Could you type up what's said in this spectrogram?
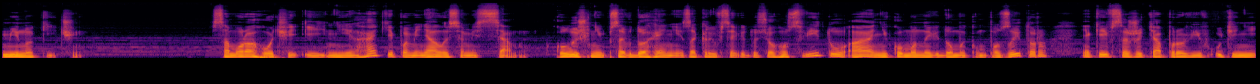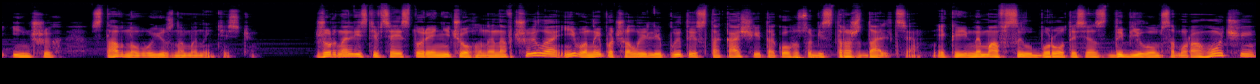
Мінокічі. Самурагочі і Нігакі помінялися місцями. Колишній псевдогеній закрився від усього світу, а нікому невідомий композитор, який все життя провів у тіні інших, став новою знаменитістю. Журналістів ця історія нічого не навчила, і вони почали ліпити з Такаші такого собі страждальця, який не мав сил боротися з дебілом Самурагочі,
